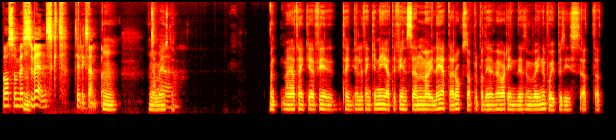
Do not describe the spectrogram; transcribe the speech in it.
vad som är mm. svenskt till exempel. Mm. Ja, men just det. Men, men jag tänker, tänk, eller tänker ni att det finns en möjlighet där också, apropå det vi har varit in, det som vi var inne på precis, att, att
